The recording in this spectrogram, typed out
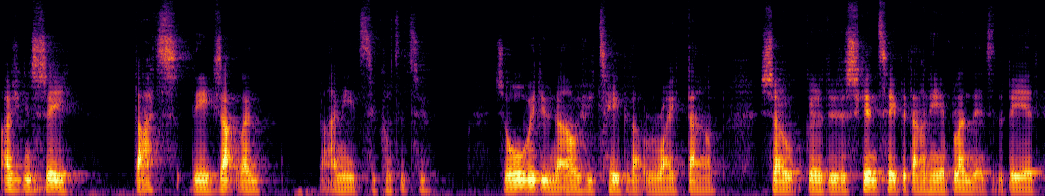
as you can see, that's the exact length that I need to cut it to. So all we do now is we taper that right down. So we're going to do the skin taper down here, blend it into the beard,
